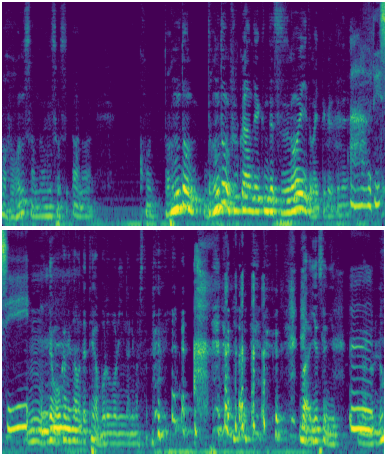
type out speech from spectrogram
あ本さんの演奏すあのこうどんどんどんどん膨らんでいくんですごいとか言ってくれてね。ああ嬉しい、うん、でもおかげさまでで手がボロボロになりました。まあ要するに、うん。ロッ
